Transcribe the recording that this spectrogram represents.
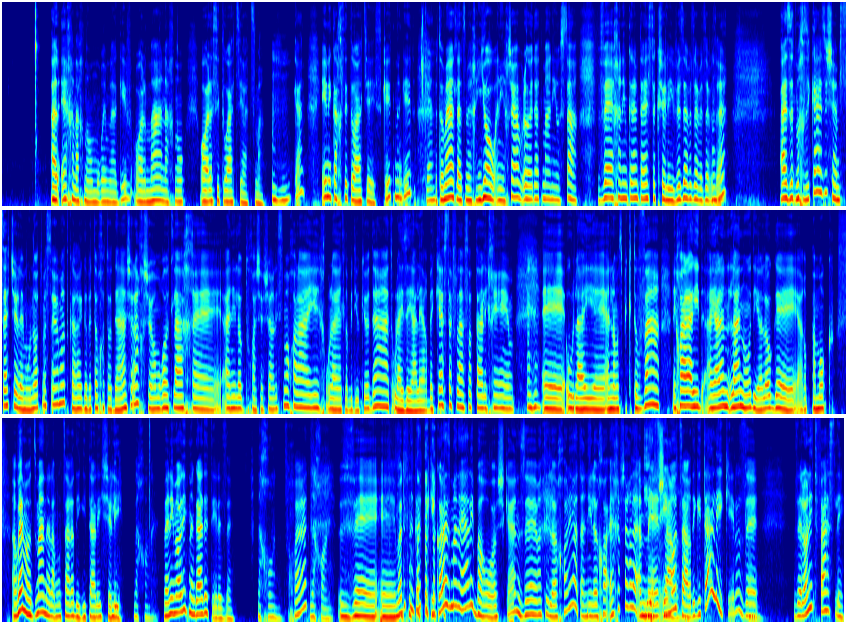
על איך אנחנו אמורים להגיב, או על מה אנחנו, או על הסיטואציה עצמה, מהמם. כן? אם ניקח סיטואציה עסקית נגיד, כן. את אומרת לעצמך, יואו, אני עכשיו לא יודעת מה אני עושה, ואיך אני מקדמת את העסק שלי, וזה וזה וזה וזה. אז את מחזיקה איזה שהם סט של אמונות מסוימות כרגע בתוך התודעה שלך, שאומרות לך, אה, אני לא בטוחה שאפשר לסמוך עלייך, אולי את לא בדיוק יודעת, אולי זה יעלה הרבה כסף לעשות תהליכים. אה, אולי אה, אני לא מספיק טובה. אני יכולה להגיד, היה לנו- דיאלוג עמוק, הרבה מאוד זמן על המוצר הדיגיטלי שלי, נכון. ואני מאוד התנגדתי לזה, נכון. זוכרת? נכון. ומאוד התנגדתי, כי כל הזמן היה לי בראש, כן? זה, אמרתי, לא יכול להיות, אני לא יכולה, איך אפשר לאמן. עם מוצר דיגיטלי? כאילו, זה, כן. זה לא נתפס לי.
